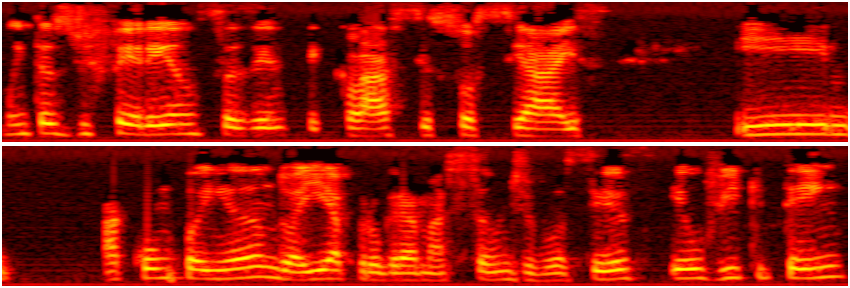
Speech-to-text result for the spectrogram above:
muitas diferenças entre classes sociais. E acompanhando aí a programação de vocês, eu vi que tem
